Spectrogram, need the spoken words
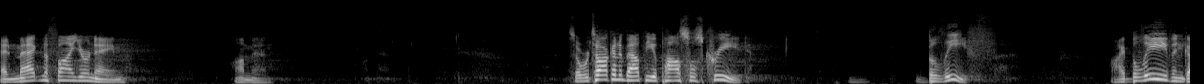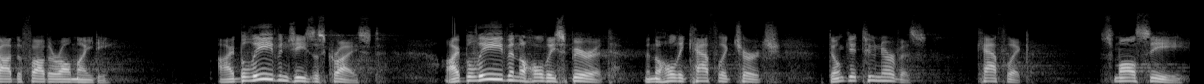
and magnify your name. Amen. So we're talking about the Apostles' Creed. Belief. I believe in God the Father Almighty. I believe in Jesus Christ. I believe in the Holy Spirit and the Holy Catholic Church. Don't get too nervous. Catholic, small c,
